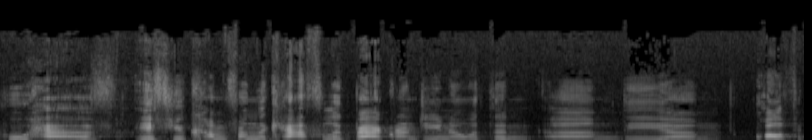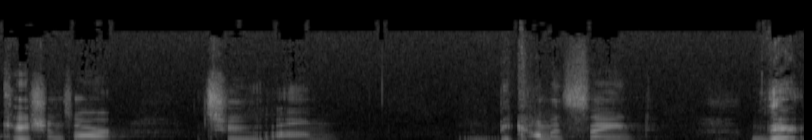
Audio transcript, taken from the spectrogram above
who have, if you come from the Catholic background, do you know what the, um, the um, qualifications are to um, become a saint? They're,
